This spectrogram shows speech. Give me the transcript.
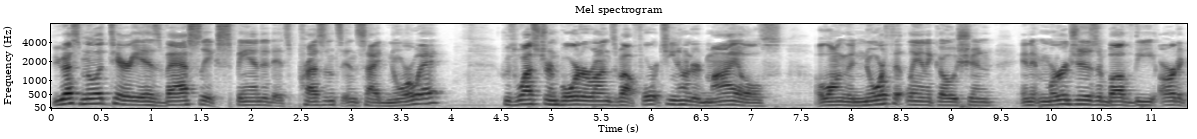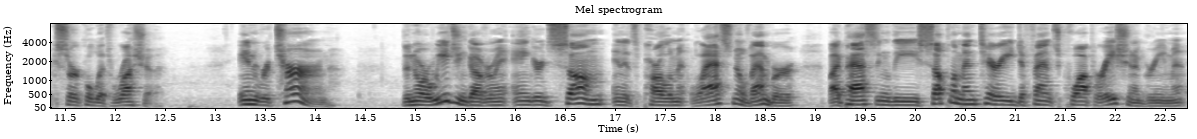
the U.S. military has vastly expanded its presence inside Norway, whose western border runs about 1,400 miles along the North Atlantic Ocean and it merges above the Arctic Circle with Russia. In return, the Norwegian government angered some in its parliament last November by passing the Supplementary Defense Cooperation Agreement,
